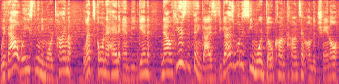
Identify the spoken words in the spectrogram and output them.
without wasting any more time, let's go on ahead and begin. Now, here's the thing, guys. If you guys want to see more Dokkan content on the channel,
